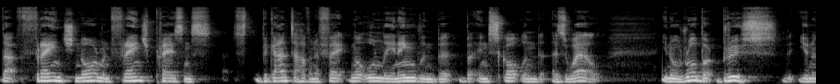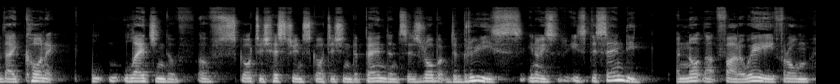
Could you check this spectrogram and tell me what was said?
that French Norman French presence began to have an effect not only in England but but in Scotland as well. You know Robert Bruce, you know the iconic legend of, of Scottish history and Scottish independence is Robert de Bruys. You know, he's he's descended and not that far away from,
